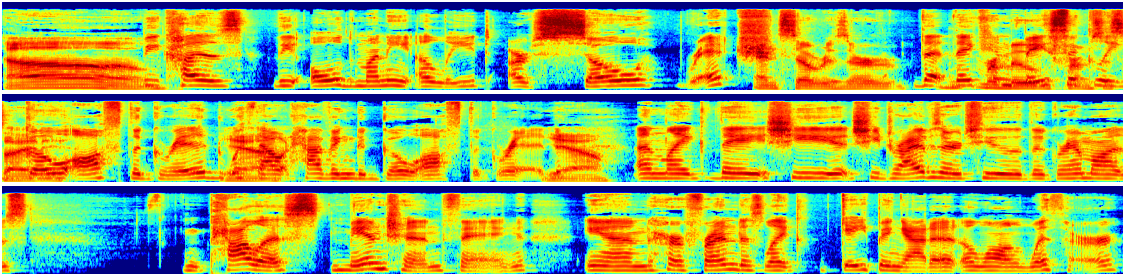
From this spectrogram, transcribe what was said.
oh. because the old money elite are so rich and so reserved that they can basically go off the grid Yeah. without having to go off the grid. Yeah. And like they she she drives her to the grandma's palace mansion thing and her friend is like gaping at it along with her.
